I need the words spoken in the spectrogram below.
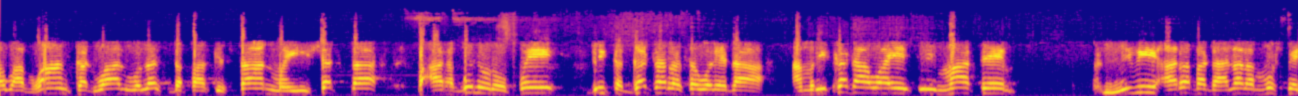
او افغان کډوال ولس د پاکستان معیشت ته په اربونو روپۍ دوی ته ګټه رسولې ده امریکا دا وایي چې ماته نوي ارب ډالر مشته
